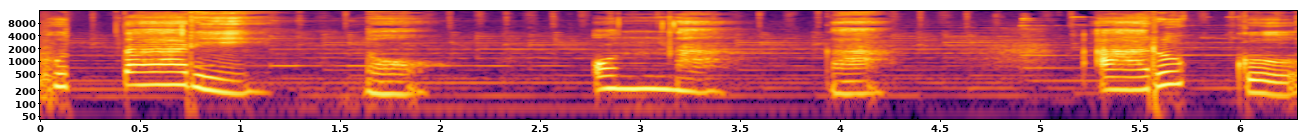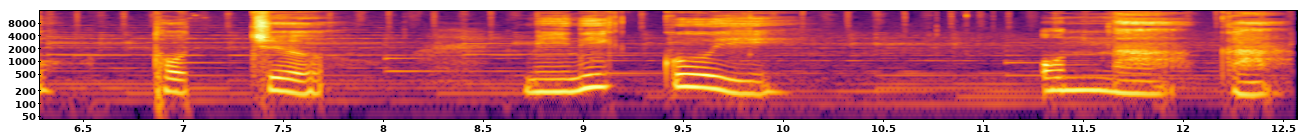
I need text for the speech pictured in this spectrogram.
후다리노 온나가 아루쿠 도쭈 미니꾸이 온나가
